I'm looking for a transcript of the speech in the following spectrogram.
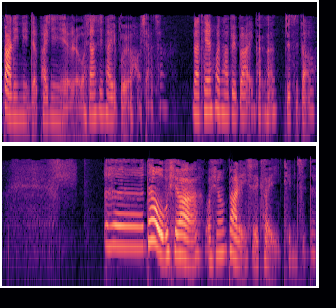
霸凌你的、排挤你的人，我相信他也不会有好下场。哪天换他被霸凌看看就知道了。呃，但我不希望，我希望霸凌是可以停止的。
